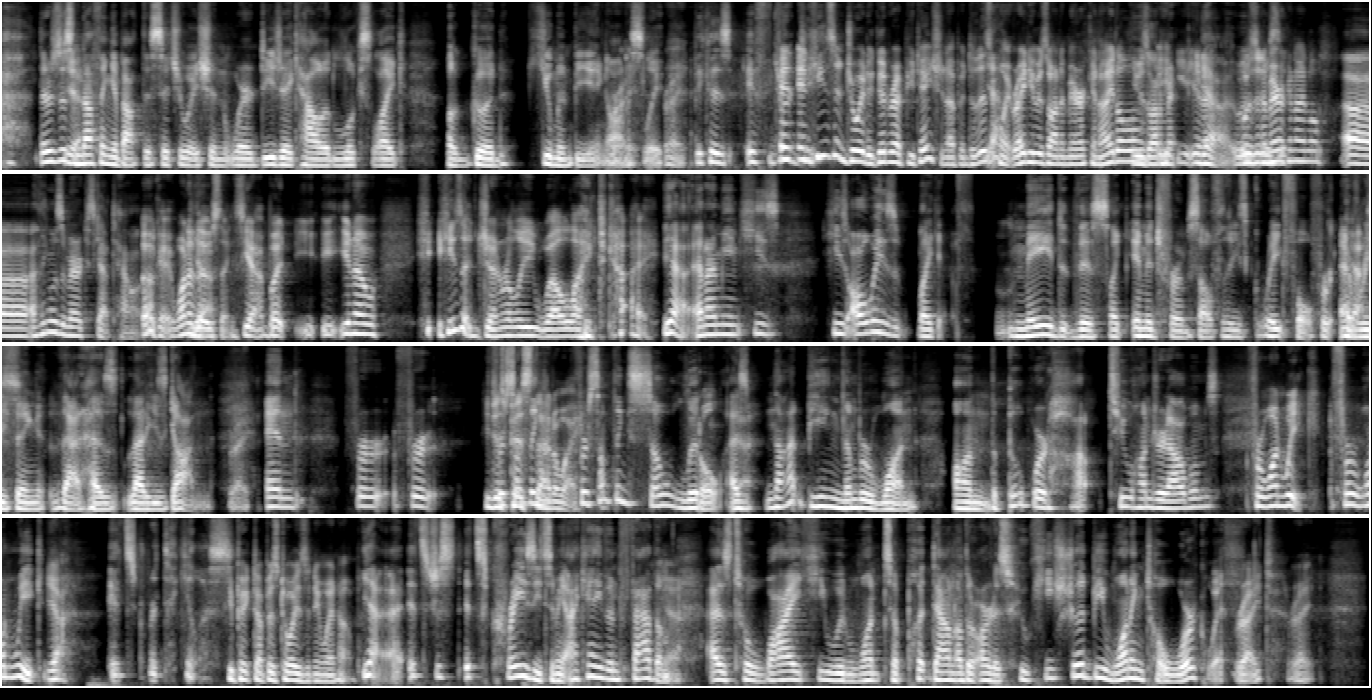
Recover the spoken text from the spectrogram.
there's just Yeah. nothing about this situation where DJ Khaled looks like a good human being, honestly. right. Because if And, and he's enjoyed a good reputation up until this Yeah. point, right? He was on American Idol. He was on Amer- you know, yeah, it was, was- it was it- American Idol? uh, I think it was America's Got Talent. Okay, one of Yeah. those things. Yeah, but y- you know, he, he's a generally well liked guy. Yeah, and I mean he's he's always like made this like image for himself that he's grateful for Yes. everything that has that he's gotten. Right. And for for He for just pissed that away. For something so little as Yeah. not being number 1 on the Billboard Hot 200 albums for one week. for one week. Yeah. It's ridiculous. He picked up his toys and he went home. Yeah, it's just it's crazy to me. I can't even fathom Yeah. as to why he would want to put down other artists who he should be wanting to work with. Right, right.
